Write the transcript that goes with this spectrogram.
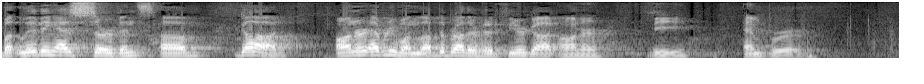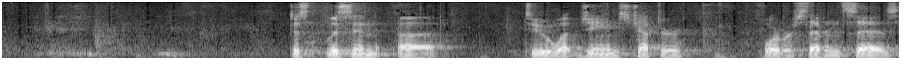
but living as servants of God. Honor everyone, love the brotherhood, fear God, honor the emperor. Just listen uh, to what James chapter 4, verse 7 says.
